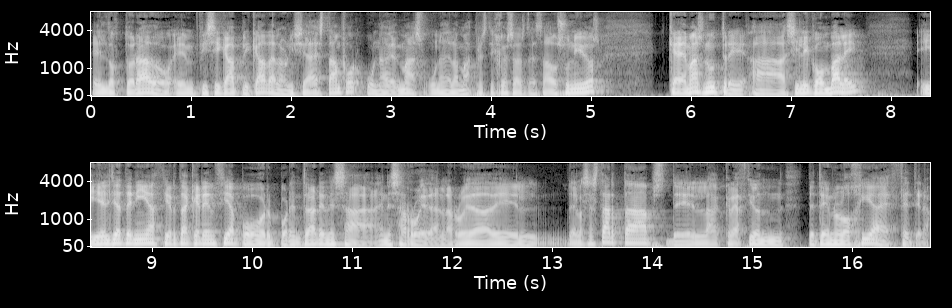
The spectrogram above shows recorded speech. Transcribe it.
el doctorado en física aplicada en la Universidad de Stanford, una vez más, una de las más prestigiosas de Estados Unidos, que además nutre a Silicon Valley. Y él ya tenía cierta querencia por, por entrar en esa, en esa rueda, en la rueda de las startups, de la creación de tecnología, etc.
